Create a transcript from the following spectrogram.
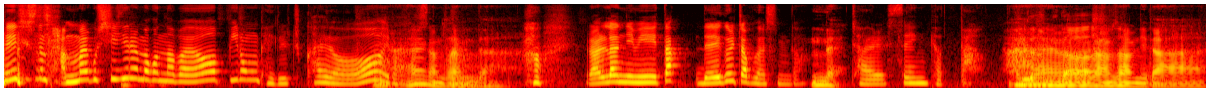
데이식스는 밥 말고 CD를 먹었나 봐요. 삐롱 백일 축하해요. 이런. 아, 감사합니다. 랄라님이 딱 네 글자 보냈습니다. 네. 잘생겼다. 감사합니다. 감사합니다.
